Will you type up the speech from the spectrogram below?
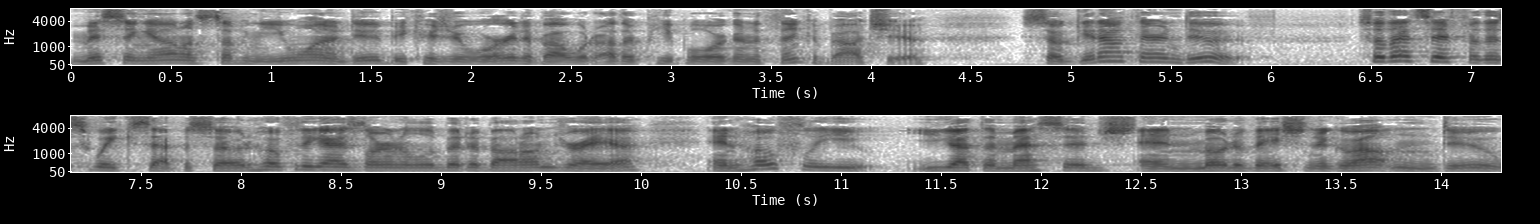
missing out on something you want to do because you're worried about what other people are going to think about you. So get out there and do it. So that's it for this week's episode. Hopefully, you guys learned a little bit about Andrea, and hopefully, you, you got the message and motivation to go out and do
